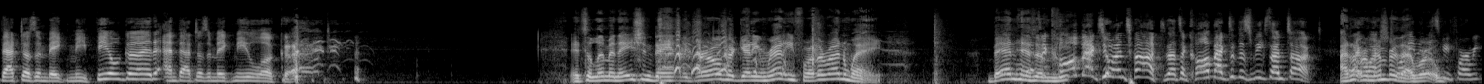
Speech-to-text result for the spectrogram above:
that doesn't make me feel good, and that doesn't make me look good. It's elimination day, and the girls are getting ready for the runway. Ben has That's a a. callback to Untucked. That's a callback to this week's Untucked. I don't watched remember that. 20 minutes We're- before we.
